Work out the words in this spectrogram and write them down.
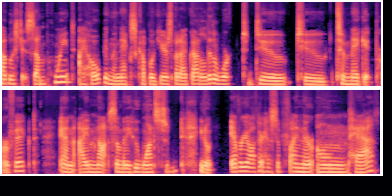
published at some point. I hope in the next couple of years, but I've got a little work to do to to make it perfect. And I'm not somebody who wants to, you know, every author has to find their own path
